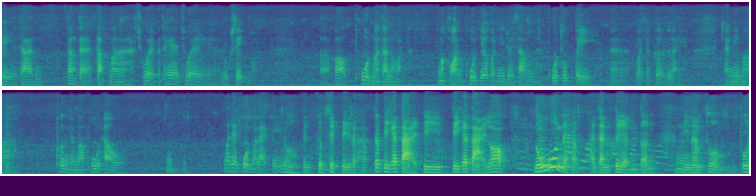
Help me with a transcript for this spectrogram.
ติอาจารย์ตั้งแต่กลับมาช่วยประเทศช่วยลูกศิษย์ก็พูดมาตลอด เมื่อก่อนพูดเยอะกว่านี้โดวยซ้ำนะพูดทุกปีนะว่าจะเกิดอะไรแต่นี่มาเพิ่งจะมาพูดเอา ไม่ได้พูดมาหลายปีแล้โอ้วเป็นเกือบสิบปีแล้วครับ ถ้าปีกระต่ายปีปีกระต่ายรอบอืมนู้นนะครับน้ำท่วมอาจารย์เตือนตอนอืม ปีน้ำท่วมพูด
